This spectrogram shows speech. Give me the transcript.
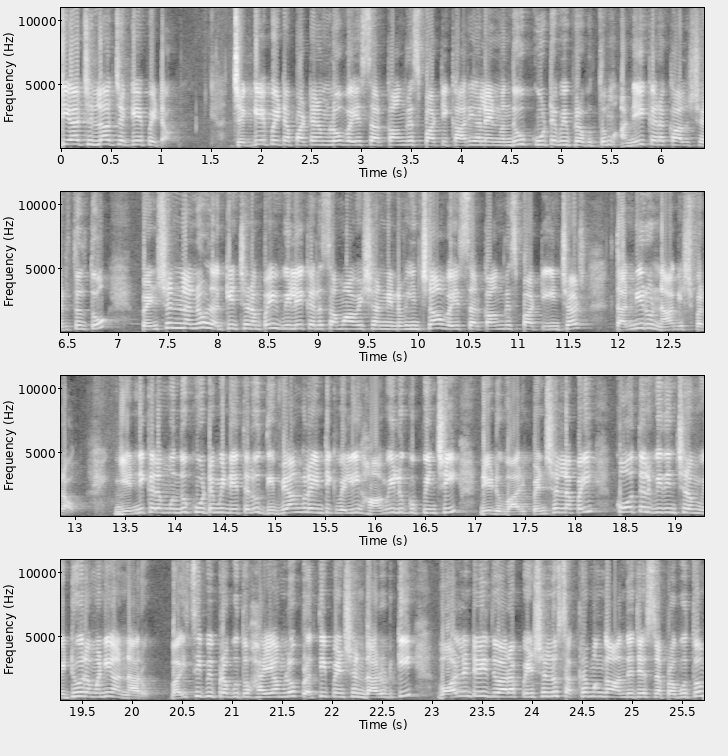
ఎన్టీఆర్ జిల్లా జగ్గేపేట. జగ్గేపేట పట్టణంలో వైఎస్ఆర్ కాంగ్రెస్ పార్టీ కార్యాలయం నందు కూటమి ప్రభుత్వం అనేక రకాల షరతులతో పెన్షన్లను తగ్గించడంపై విలేకరుల సమావేశాన్ని నిర్వహించిన YSR Congress party incharge Tanneeru Nageswara Rao. ఎన్నికల ముందు కూటమి నేతలు దివ్యాంగుల ఇంటికి వెళ్ళి హామీలు గుప్పించి నేడు వారి పెన్షన్లపై కోతలు విధించడం విడ్డూరమని అన్నారు. వైసీపీ ప్రభుత్వ హయాంలో ప్రతి పెన్షన్దారుడికి వాలంటరీ ద్వారా పెన్షన్లు సక్రమంగా అందజేసిన ప్రభుత్వం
